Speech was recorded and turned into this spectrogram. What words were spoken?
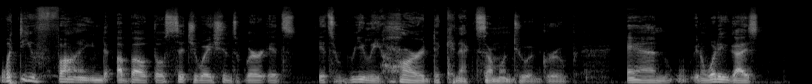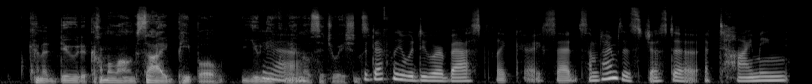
what do you find about those situations where it's it's really hard to connect someone to a group, and you know what do you guys kind of do to come alongside people uniquely Yeah. in those situations? We definitely would do our best. Like I said, sometimes it's just a, a timing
